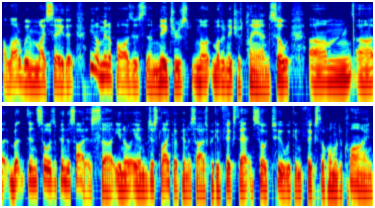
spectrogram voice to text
a lot of women might say that you know menopause is the nature's mother nature's plan. So, um, uh, but then so is appendicitis. Uh, you know, and just like appendicitis, we can fix that, and so too we can fix the hormone decline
